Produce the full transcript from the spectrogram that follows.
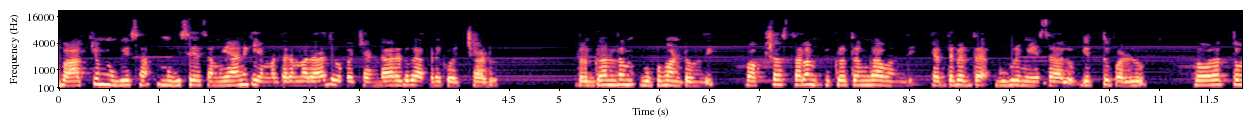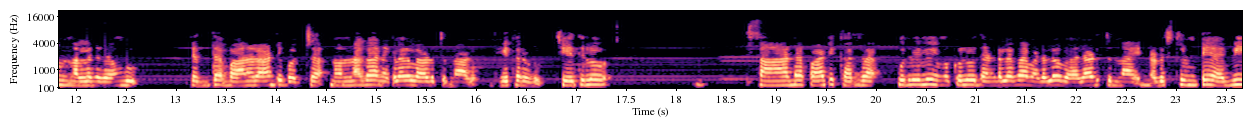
వాక్యం ముగిస ముగిసే సమయానికి యమధర్మరాజు ఒక చండారుడుగా అక్కడికి వచ్చాడు. దుర్గంధం గుప్పమంటుంది. వక్షస్థలం వికృతంగా ఉంది. పెద్ద పెద్ద గుగురు మీసాలు ఎత్తుపళ్ళు క్రోరత్వం నల్లని రంగు పెద్ద బాణలాంటి బొచ్చ నొన్నగా నిగలగలాడుతున్నాడు భీకరుడు. చేతిలో సాడపాటి కర్ర పుర్రెలు ఎముకలు దండలుగా మెడలో వేలాడుతున్నాయి. నడుస్తుంటే అవి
